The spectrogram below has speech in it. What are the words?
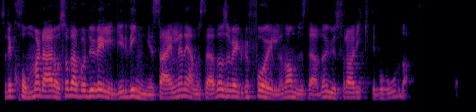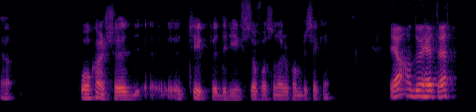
så det kommer der også. Det er bare Du velger vingeseilen det ene stedet, og så velger du foilen det andre stedet ut fra riktig behov. da. Ja. Og kanskje eh, type drivstoff også når det kommer til stykket? Ja, du har helt rett.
